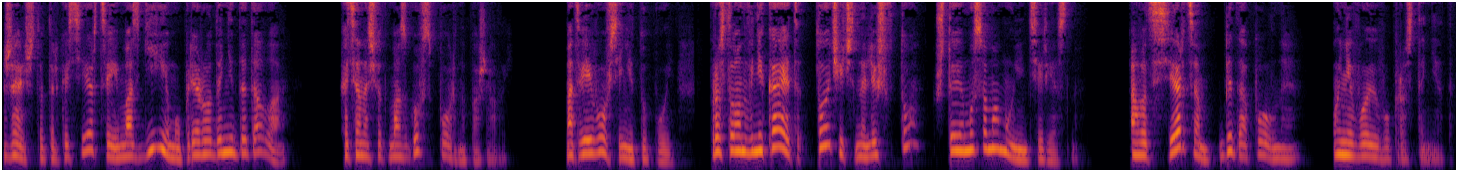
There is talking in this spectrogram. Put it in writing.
Жаль, что только сердце и мозги ему природа не додала. Хотя насчет мозгов спорно, пожалуй. Матвей вовсе не тупой. Просто он вникает точечно лишь в то, что ему самому интересно. А вот с сердцем беда полная. У него его просто нет.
